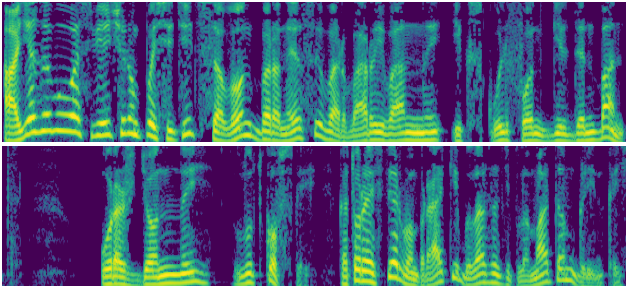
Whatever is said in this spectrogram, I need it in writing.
А я зову вас вечером посетить салон баронессы Варвары Ивановны Икскуль фон Гильденбанд, урожденной Лутковской, которая в первом браке была за дипломатом Глинкой.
